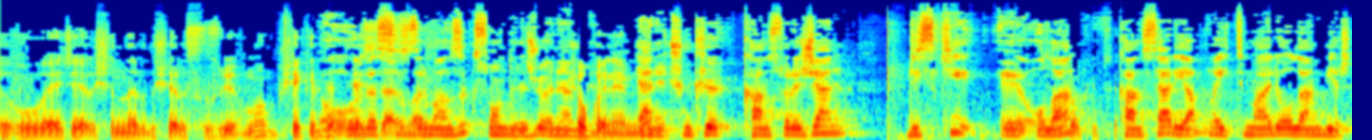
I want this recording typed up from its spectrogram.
E, UVC ışınları dışarı sızıyor mu? Bu şekilde Orada testler var. sızdırmazlık son derece önemli. Çok önemli. Yani çünkü kanserojen riski e, olan, kanser yapma ihtimali olan bir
